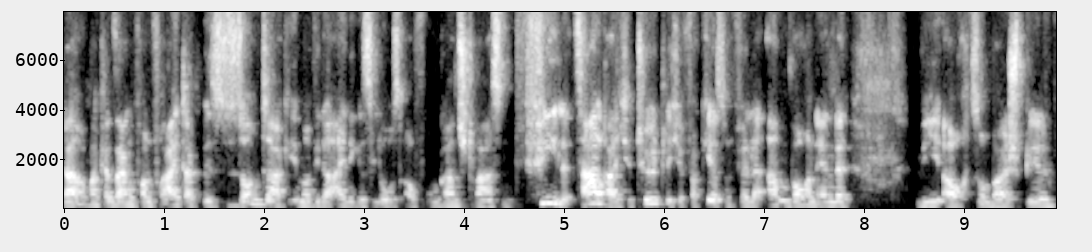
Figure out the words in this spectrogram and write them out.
ja, man kann sagen, von Freitag bis Sonntag immer wieder einiges los auf Ungarns Straßen. Viele, zahlreiche tödliche Verkehrsunfälle am Wochenende, wie auch zum Beispiel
